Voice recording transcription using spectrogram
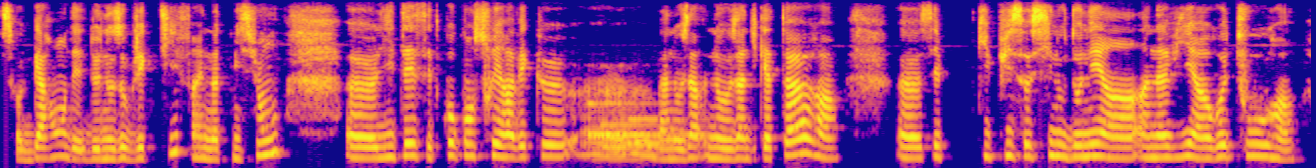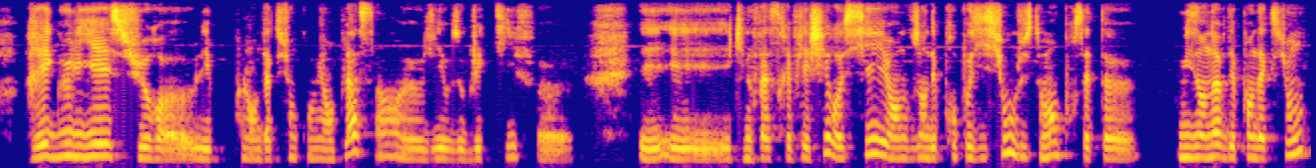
soient garants de, de, nos objectifs hein, et de notre mission. Euh, L'idée, c'est de co-construire avec eux euh, ben, nos, nos, indicateurs. Euh, c'est qui puisse aussi nous donner un, avis, un retour régulier sur euh, les plans d'action qu'on met en place, hein, euh, liés aux objectifs, euh, et, qui nous fasse réfléchir aussi en nous faisant des propositions justement pour cette mise en œuvre des plans d'action,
